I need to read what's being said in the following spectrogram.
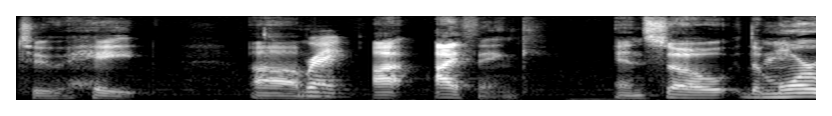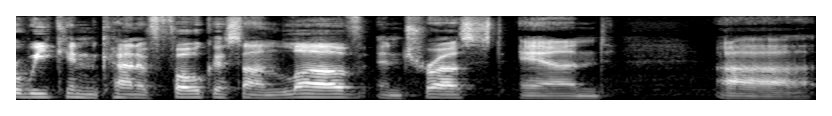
to hate. Um, right. I, I think. And so the more we can kind of focus on love and trust and uh,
